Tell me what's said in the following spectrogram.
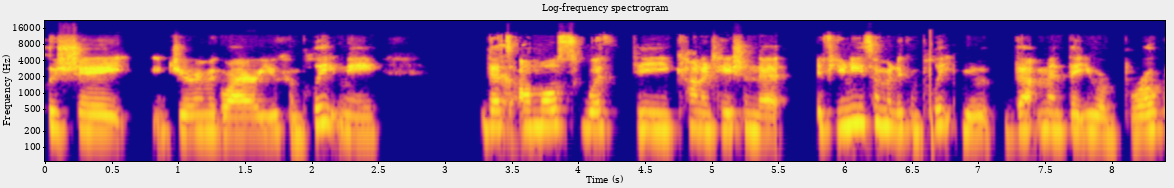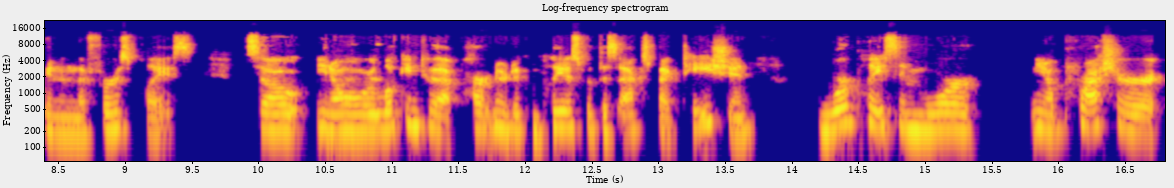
cliche Jerry Maguire, you complete me, that's yeah. almost with the connotation that if you need someone to complete you, that meant that you were broken in the first place. So, you know, when we're mm-hmm. looking to that partner to complete us with this expectation, we're placing more, you know, pressure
